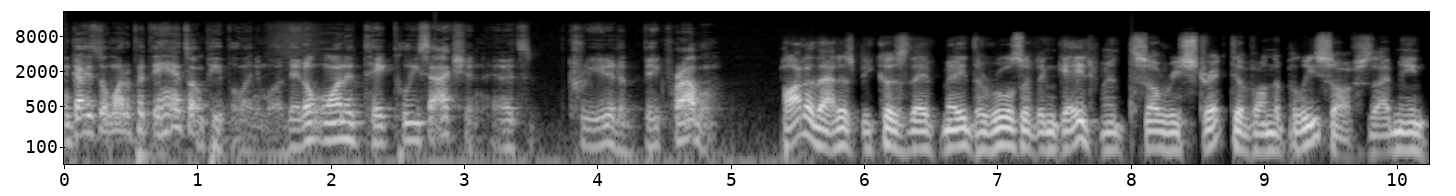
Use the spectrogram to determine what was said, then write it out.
and guys don't want to put their hands on people anymore. They don't want to take police action, and it's created a big problem. Part of that is because they've made the rules of engagement so restrictive on the police officers. I mean,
